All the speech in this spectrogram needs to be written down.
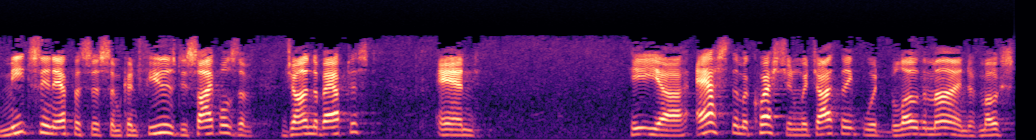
meets in Ephesus some confused disciples of John the Baptist, and he uh, asks them a question which I think would blow the mind of most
